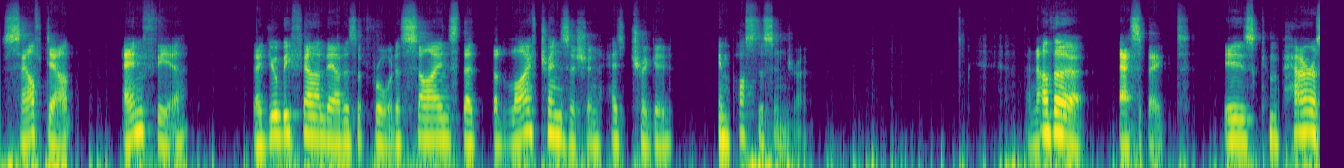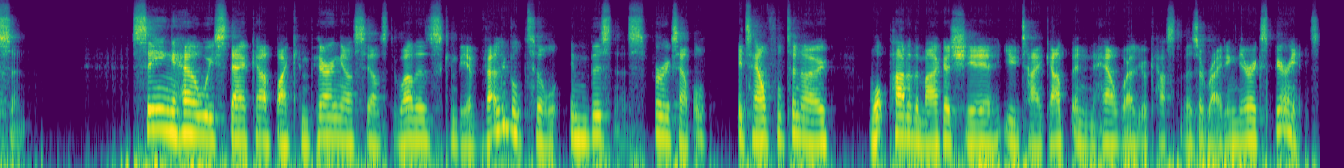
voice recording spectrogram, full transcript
Self doubt and fear that you'll be found out as a fraud are signs that the life transition has triggered imposter syndrome. Another aspect is comparison. Seeing how we stack up by comparing ourselves to others can be a valuable tool in business. For example, it's helpful to know what part of the market share you take up and how well your customers are rating their experience.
